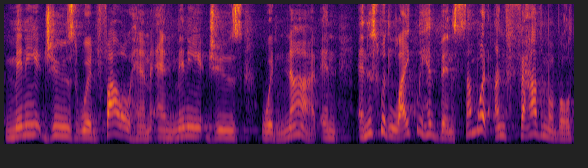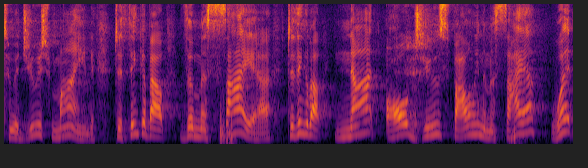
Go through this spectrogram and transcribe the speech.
many Jews would follow him and many Jews would not. And, and this would likely have been somewhat unfathomable to a Jewish mind to think about the Messiah, to think about not all Jews following the Messiah. What?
